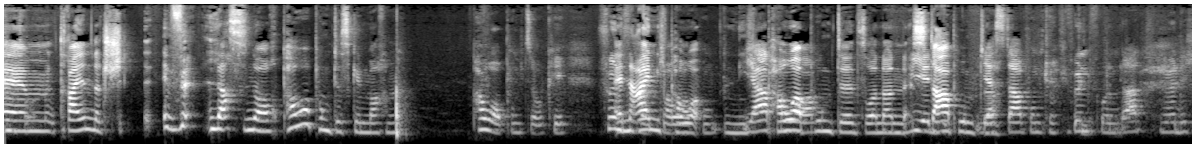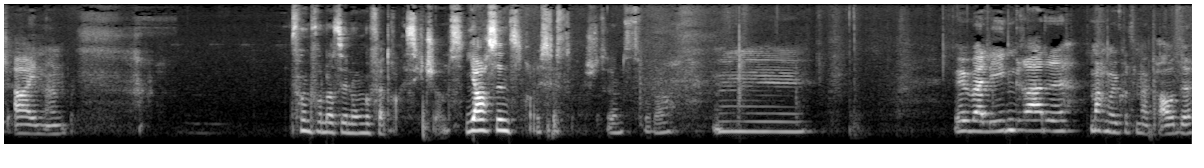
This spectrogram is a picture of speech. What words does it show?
ähm, 300. Sch äh, lass noch Powerpunkte-Skin machen. Powerpunkte, okay. Äh, 500 nein, nicht Power, Powerpunkte. nicht ja, Powerpunkte, sondern Power- wir- Starpunkte. Ja, Starpunkte. 500 würde ich einen. 500 sind ungefähr 30 Gems. Ja, sind es 30 Gems sogar. Mm, Wir überlegen gerade. Machen wir kurz mal Pause.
